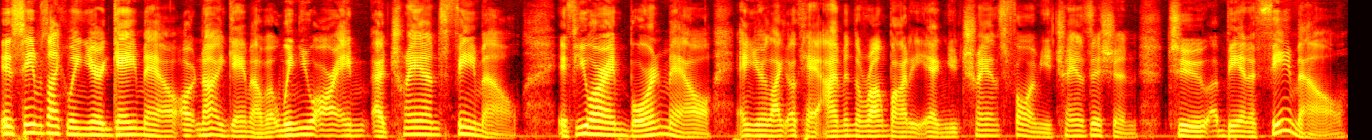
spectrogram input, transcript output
it seems like when you're a gay male, or not a gay male, but when you are a, a trans female, if you are a born male and you're like, okay, I'm in the wrong body, and you transform, you transition to being a female,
